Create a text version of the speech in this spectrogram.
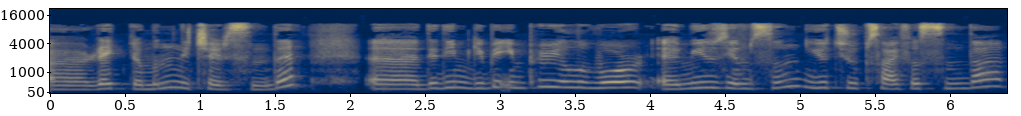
reklamının içerisinde. Dediğim gibi Imperial War e, Museums'ın YouTube sayfasında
